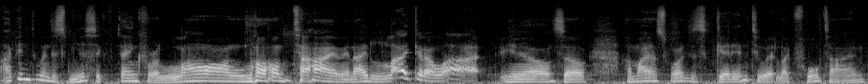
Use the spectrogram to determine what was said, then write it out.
I've been doing this music thing for a long, long time, and I like it a lot, you know. So I might as well just get into it like full time,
